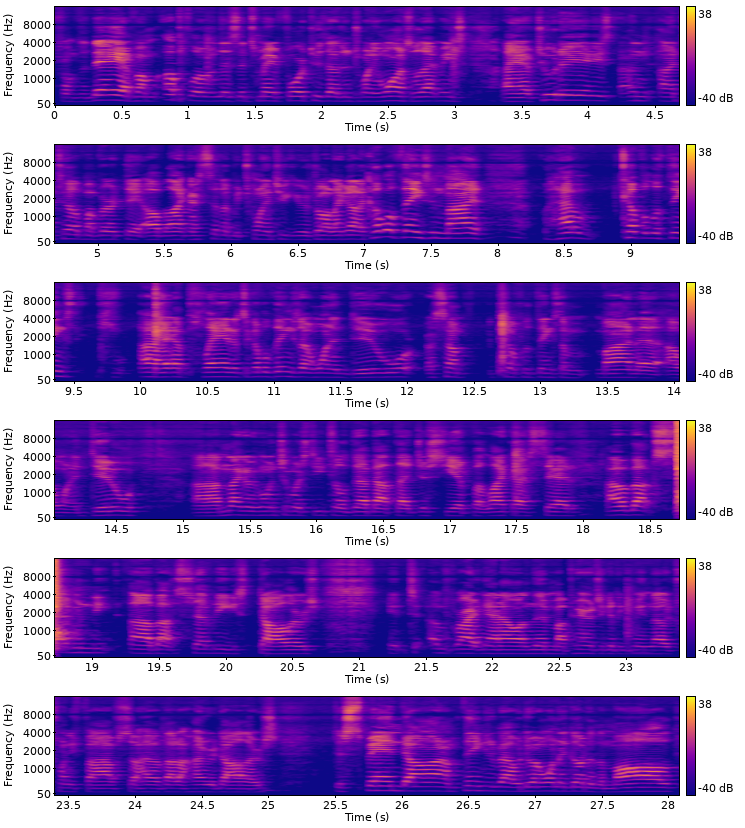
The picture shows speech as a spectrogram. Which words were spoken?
from today, if I'm uploading this, it's May 4, 2021, so that means I have two days un until my birthday. I'll, like I said, I'll be 22 years old. I got a couple of things in mind, have a couple of things I have planned. There's a couple of things I want to do, or some, a couple of things in mind I want to do. Uh, I'm not going to go into much detail about that just yet, but like I said, I have about 70 uh, about $70 uh, right now, and then my parents are going to give me another 25 so I have about $100 to spend on. I'm thinking about, do I want to go to the mall,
